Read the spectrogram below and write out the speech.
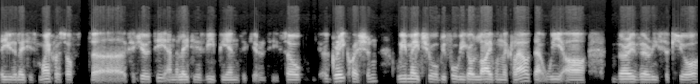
They use the latest Microsoft uh, security and the latest VPN security. So a great question. We made sure before we go live on the cloud that we are very, very secure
